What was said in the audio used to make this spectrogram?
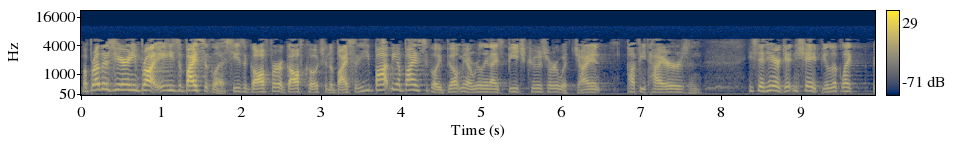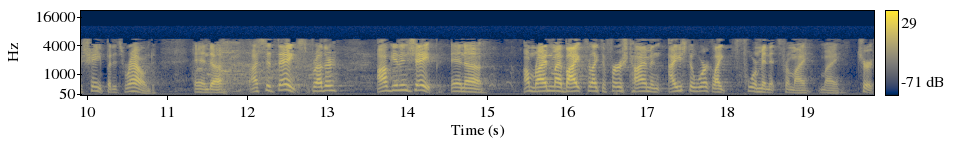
My brother's here and he brought he's a bicyclist. He's a golfer, a golf coach, and a bicycle. He bought me a bicycle. He built me a really nice beach cruiser with giant puffy tires and he said, Here, get in shape. You look like a shape, but it's round. And uh, I said, Thanks, brother. I'll get in shape. And uh, I'm riding my bike for like the first time, and I used to work like four minutes from my, my church.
